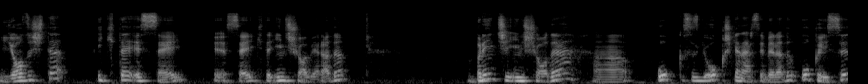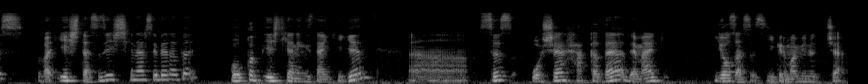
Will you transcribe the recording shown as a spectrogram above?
Yozishda ikkita essay essay ikkita insho beradi. Birinchi inshoda o'q sizga o'qishga narsa beradi. O'qiysiz va eshitasiz eshitishga narsa beradi. O'qib eshitganingizdan keyin siz o'sha haqida demak yozasiz yigirma minutcha.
